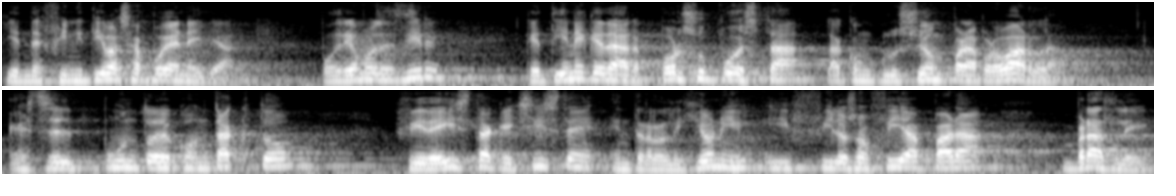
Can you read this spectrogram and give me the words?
y en definitiva se apoya en ella. Podríamos decir que tiene que dar por supuesta la conclusión para probarla. Este es el punto de contacto fideísta que existe entre religión y, filosofía para Bradley.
